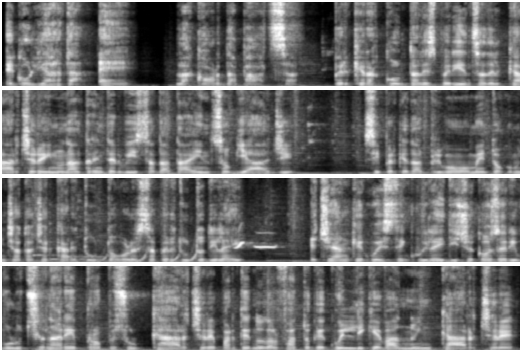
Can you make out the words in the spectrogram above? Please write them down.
E Goliarda è la corda pazza, perché racconta l'esperienza del carcere in un'altra intervista data a Enzo Biagi. Sì, perché dal primo momento ho cominciato a cercare tutto, a voler sapere tutto di lei. E c'è anche questa in cui lei dice cose rivoluzionarie proprio sul carcere, partendo dal fatto che quelli che vanno in carcere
